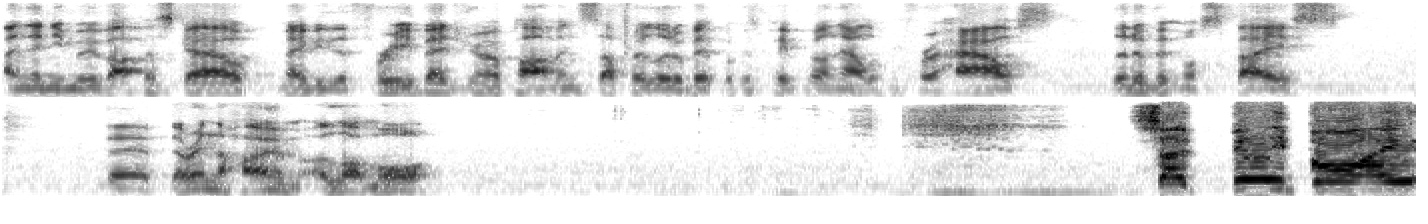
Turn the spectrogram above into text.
and then you move up a scale. Maybe the three bedroom apartments suffer a little bit because people are now looking for a house, a little bit more space. They're they're in the home a lot more. So, Billy Boy,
